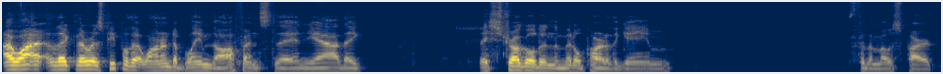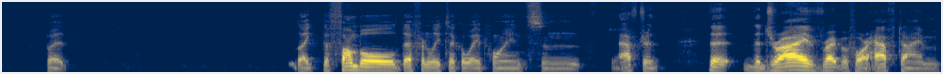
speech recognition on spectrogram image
I want like there was people that wanted to blame the offense today, and yeah, they they struggled in the middle part of the game for the most part, but like the fumble definitely took away points, and yeah. after the the drive right before halftime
